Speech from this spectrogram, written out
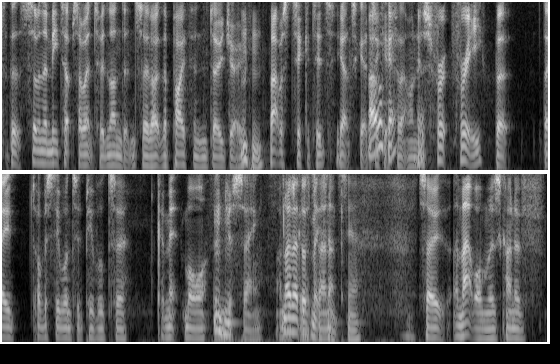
to the, some of the meetups I went to in London. So, like the Python Dojo, that was ticketed. You had to get a Oh, ticket okay. for that one. It was fr- free, but they obviously wanted people to commit more than just saying. I'm No, just that does make up. sense, yeah. So, and that one was kind of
